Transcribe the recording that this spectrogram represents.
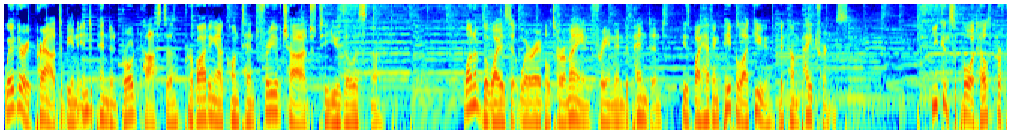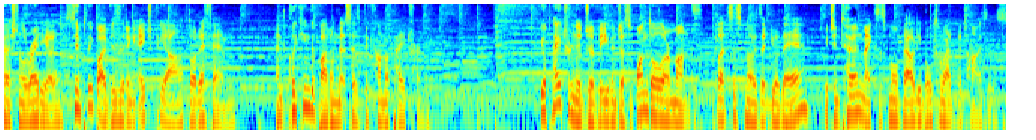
We're very proud to be an independent broadcaster providing our content free of charge to you, the listener. One of the ways that we're able to remain free and independent is by having people like you become patrons. You can support Health Professional Radio simply by visiting hpr.fm and clicking the button that says Become a Patron. Your patronage of even just $1 a month lets us know that you're there, which in turn makes us more valuable to advertisers.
